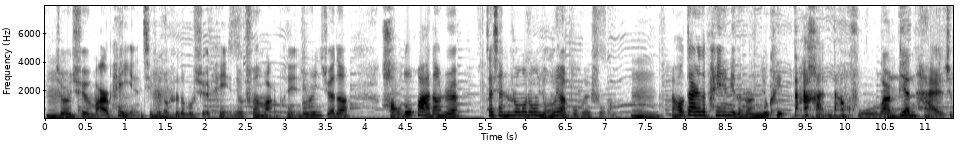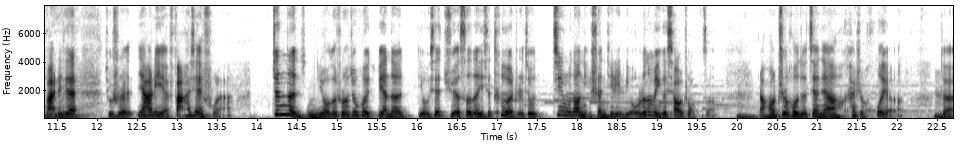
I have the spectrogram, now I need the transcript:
嗯。就是去玩配音，其实都是嗯都不是学配音，就纯玩配音，就是觉得好多话当时在现实生活中永远不会说。嗯。然后，但是在配音里的时候，你就可以大喊大哭，完了嗯。变态，去把这些就是压力也发泄出来。真的，你有的时候就会变得有些角色的一些特质就进入到你身体里，留了那么一个小种子，嗯，然后之后就渐渐开始会了。嗯对，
